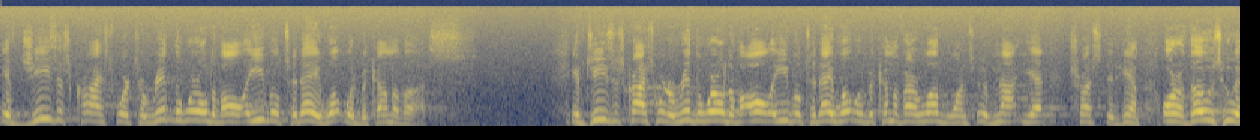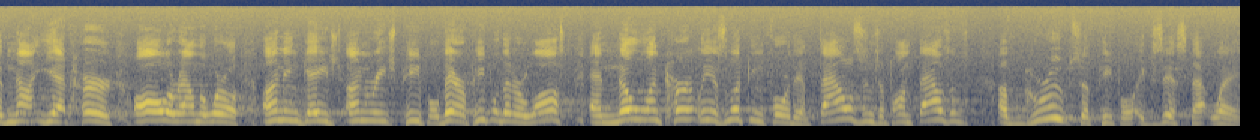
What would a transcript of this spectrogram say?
If Jesus Christ were to rid the world of all evil today, what would become of us? If Jesus Christ were to rid the world of all evil today, what would become of our loved ones who have not yet trusted Him? Or of those who have not yet heard all around the world? Unengaged, unreached people. There are people that are lost and no one currently is looking for them. Thousands upon thousands of groups of people exist that way.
